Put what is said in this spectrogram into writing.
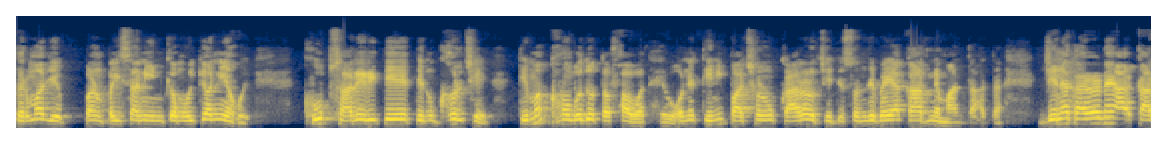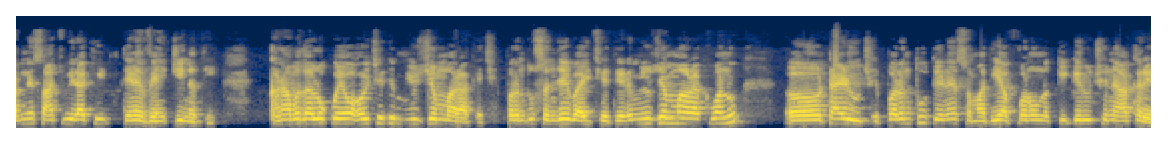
ઘરમાં જે પણ પૈસાની ઇન્કમ હોય કે અન્ય હોય, ખૂબ સારી રીતે તેનું ઘર છે, તેમાં ઘણો બધો તફાવત થયો અને તેની પાછળનું કારણ છે તે સંજયભાઈ આ કારને માનતા હતા. જેના કારણે આ કારને સાચવી રાખી તેણે વહેંચી નથી. ઘણા બધા લોકો એવા હોય છે કે મ્યુઝિયમમાં રાખે છે, પરંતુ સંજયભાઈ છે, તેણે મ્યુઝિયમમાં રાખવાનું ટાળ્યું છે. પરંતુ તેણે સમાધિ આપવાનું નક્કી કર્યું છે અને આખરે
